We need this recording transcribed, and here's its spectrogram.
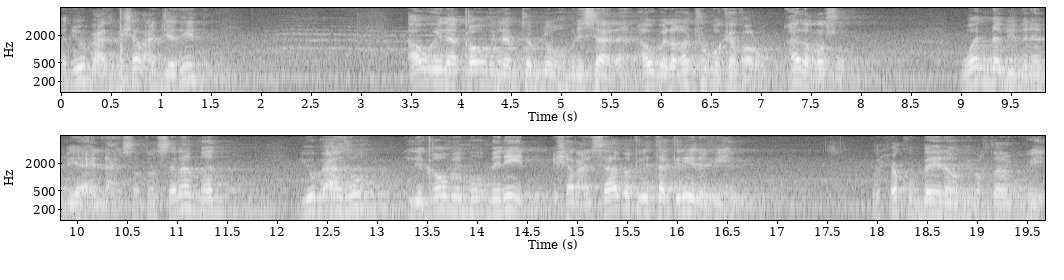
من يبعث بشرع جديد أو إلى قوم لم تبلغهم رسالة أو بلغتهم وكفروا. هذا الرسول. والنبي من أنبياء الله عليه الصلاة والسلام من يبعث لقوم مؤمنين بشرع سابق لتقرير فيهم والحكم بينهم فيما اختلفوا فيه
